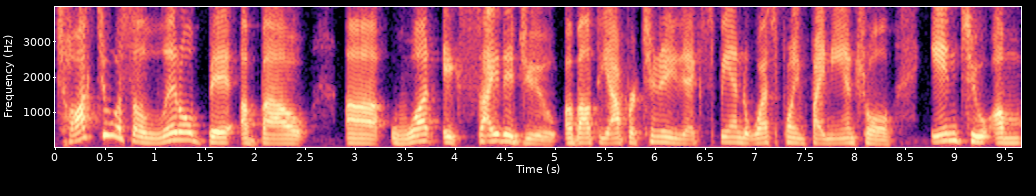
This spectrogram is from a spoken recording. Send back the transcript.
talk to us a little bit about uh, what excited you about the opportunity to expand WestPoint Financial into um,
